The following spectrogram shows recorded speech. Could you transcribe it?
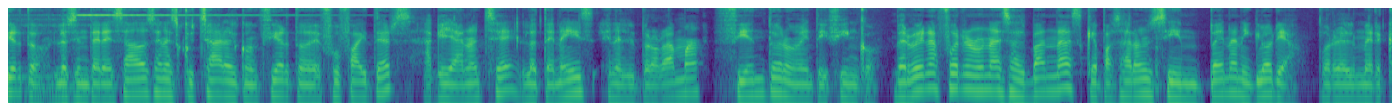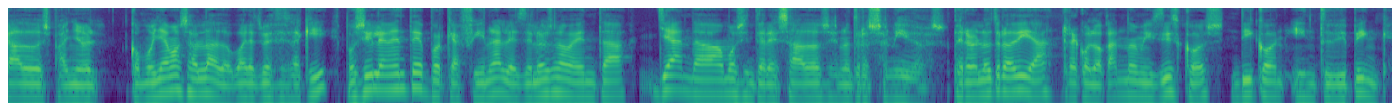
Cierto, los interesados en escuchar el concierto de Foo Fighters aquella noche lo tenéis en el programa 195. Verbena fueron una de esas bandas que pasaron sin pena ni gloria por el mercado español. Como ya hemos hablado varias veces aquí, posiblemente porque a finales de los 90 ya andábamos interesados en otros sonidos. Pero el otro día, recolocando mis discos, di con Into the Pink,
